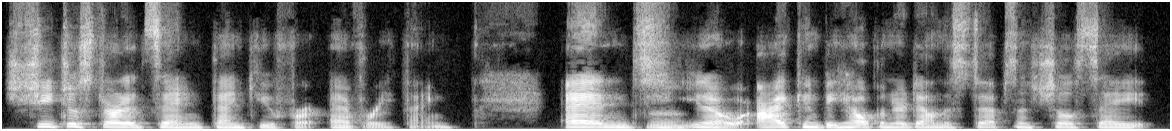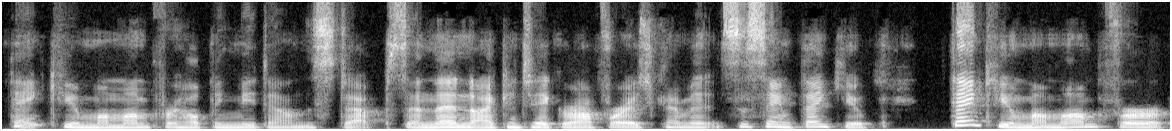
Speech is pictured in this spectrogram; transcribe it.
she just started saying thank you for everything. And Mm. you know, I can be helping her down the steps and she'll say, Thank you, my mom, for helping me down the steps. And then I can take her out for ice cream. And it's the same thank you. Thank you, my mom, for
